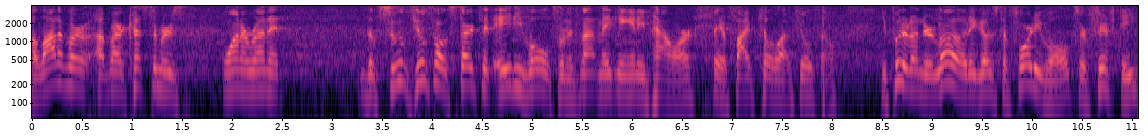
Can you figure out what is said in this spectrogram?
A lot of our, of our customers want to run it the fuel cell starts at 80 volts when it's not making any power, say a 5 kilowatt fuel cell. You put it under load, it goes to 40 volts or 50.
